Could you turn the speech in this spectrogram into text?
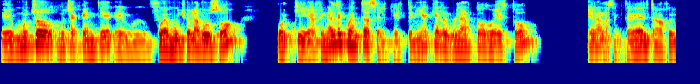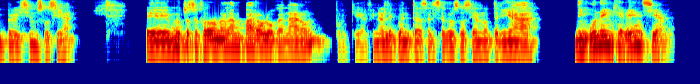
Eh, mucho, mucha gente, eh, fue mucho el abuso, porque a final de cuentas el que tenía que regular todo esto era la Secretaría del Trabajo y Previsión Social. Eh, muchos se fueron al amparo, lo ganaron, porque al final de cuentas el Seguro Social no tenía ninguna injerencia.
